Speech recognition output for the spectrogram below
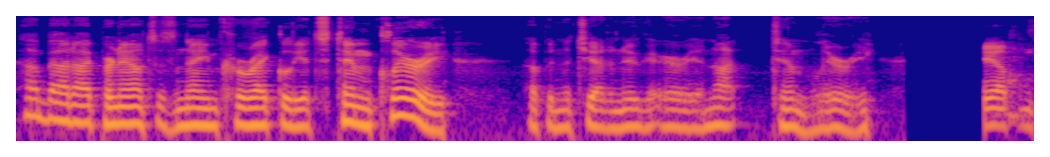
How about I pronounce his name correctly? It's Tim Cleary up in the Chattanooga area, not Tim Leary. Up in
